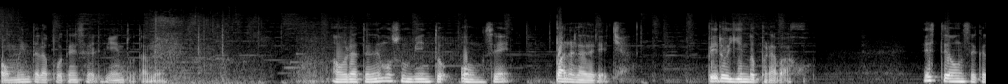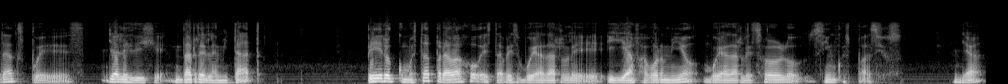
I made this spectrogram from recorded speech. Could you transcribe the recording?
aumenta la potencia del viento también. Ahora tenemos un viento 11 para la derecha, pero yendo para abajo. Este 11 cracks, pues ya les dije, darle la mitad. Pero como está para abajo, esta vez voy a darle, y a favor mío, voy a darle solo 5 espacios. ¿Ya?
